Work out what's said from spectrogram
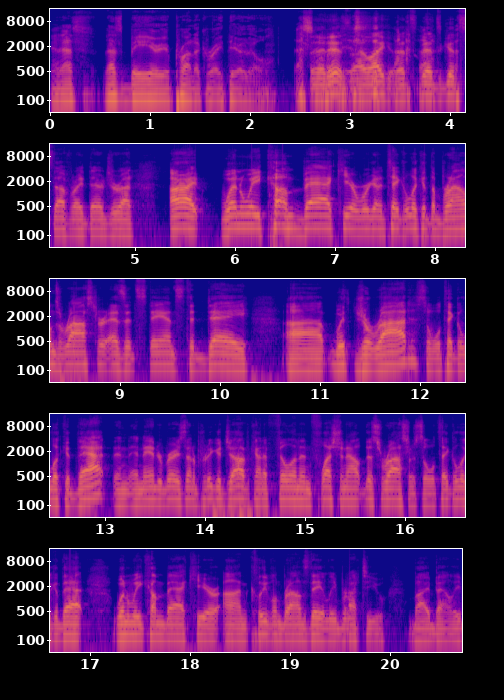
Yeah, that's that's Bay Area product right there, though. That's That all is. I like it. That's that's good stuff right there, Jerod. All right. When we come back here, we're going to take a look at the Browns roster as it stands today uh, with Jerod. So we'll take a look at that. And, and Andrew Berry's done a pretty good job kind of filling and fleshing out this roster. So we'll take a look at that when we come back here on Cleveland Browns Daily, brought to you by Bally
